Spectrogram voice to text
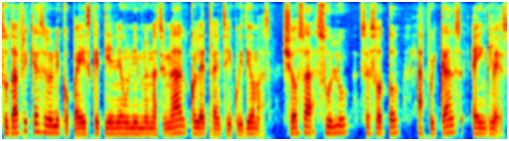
Sudáfrica es el único país que tiene un himno nacional con letra en cinco idiomas: Xhosa, Zulu, Sesotho, Afrikaans e inglés.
